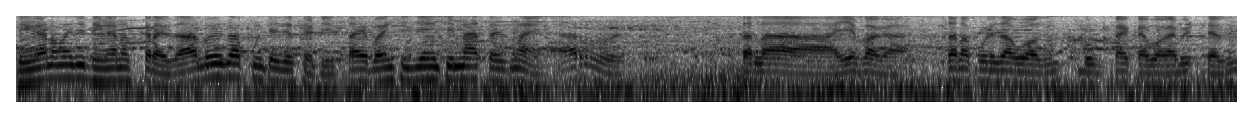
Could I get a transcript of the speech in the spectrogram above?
धिंगाणा म्हणजे धिंगाणाच करायचं. आलोयच आपण त्याच्यासाठी. साहेबांची जयंती नाचायचं नाही. अर चला हे बघा. चला पुढे जाऊ अजून. बघू काय काय बघा भेटते अजून.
